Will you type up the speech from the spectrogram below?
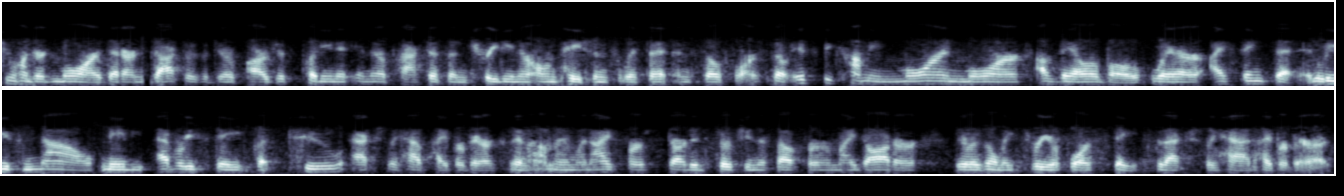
200 more that are doctors that are just putting it in their practice and treating their own patients with it and so forth. So it's becoming more and more available where I think that at least now maybe every state but two actually have hyperbarics in them. And when I first started searching this out for my daughter, there was only three or four states that actually had hyperbarics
